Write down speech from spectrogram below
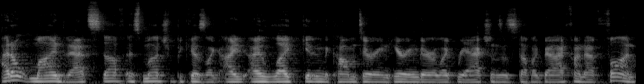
I don't mind that stuff as much because like I I like getting the commentary and hearing their like reactions and stuff like that. I find that fun,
